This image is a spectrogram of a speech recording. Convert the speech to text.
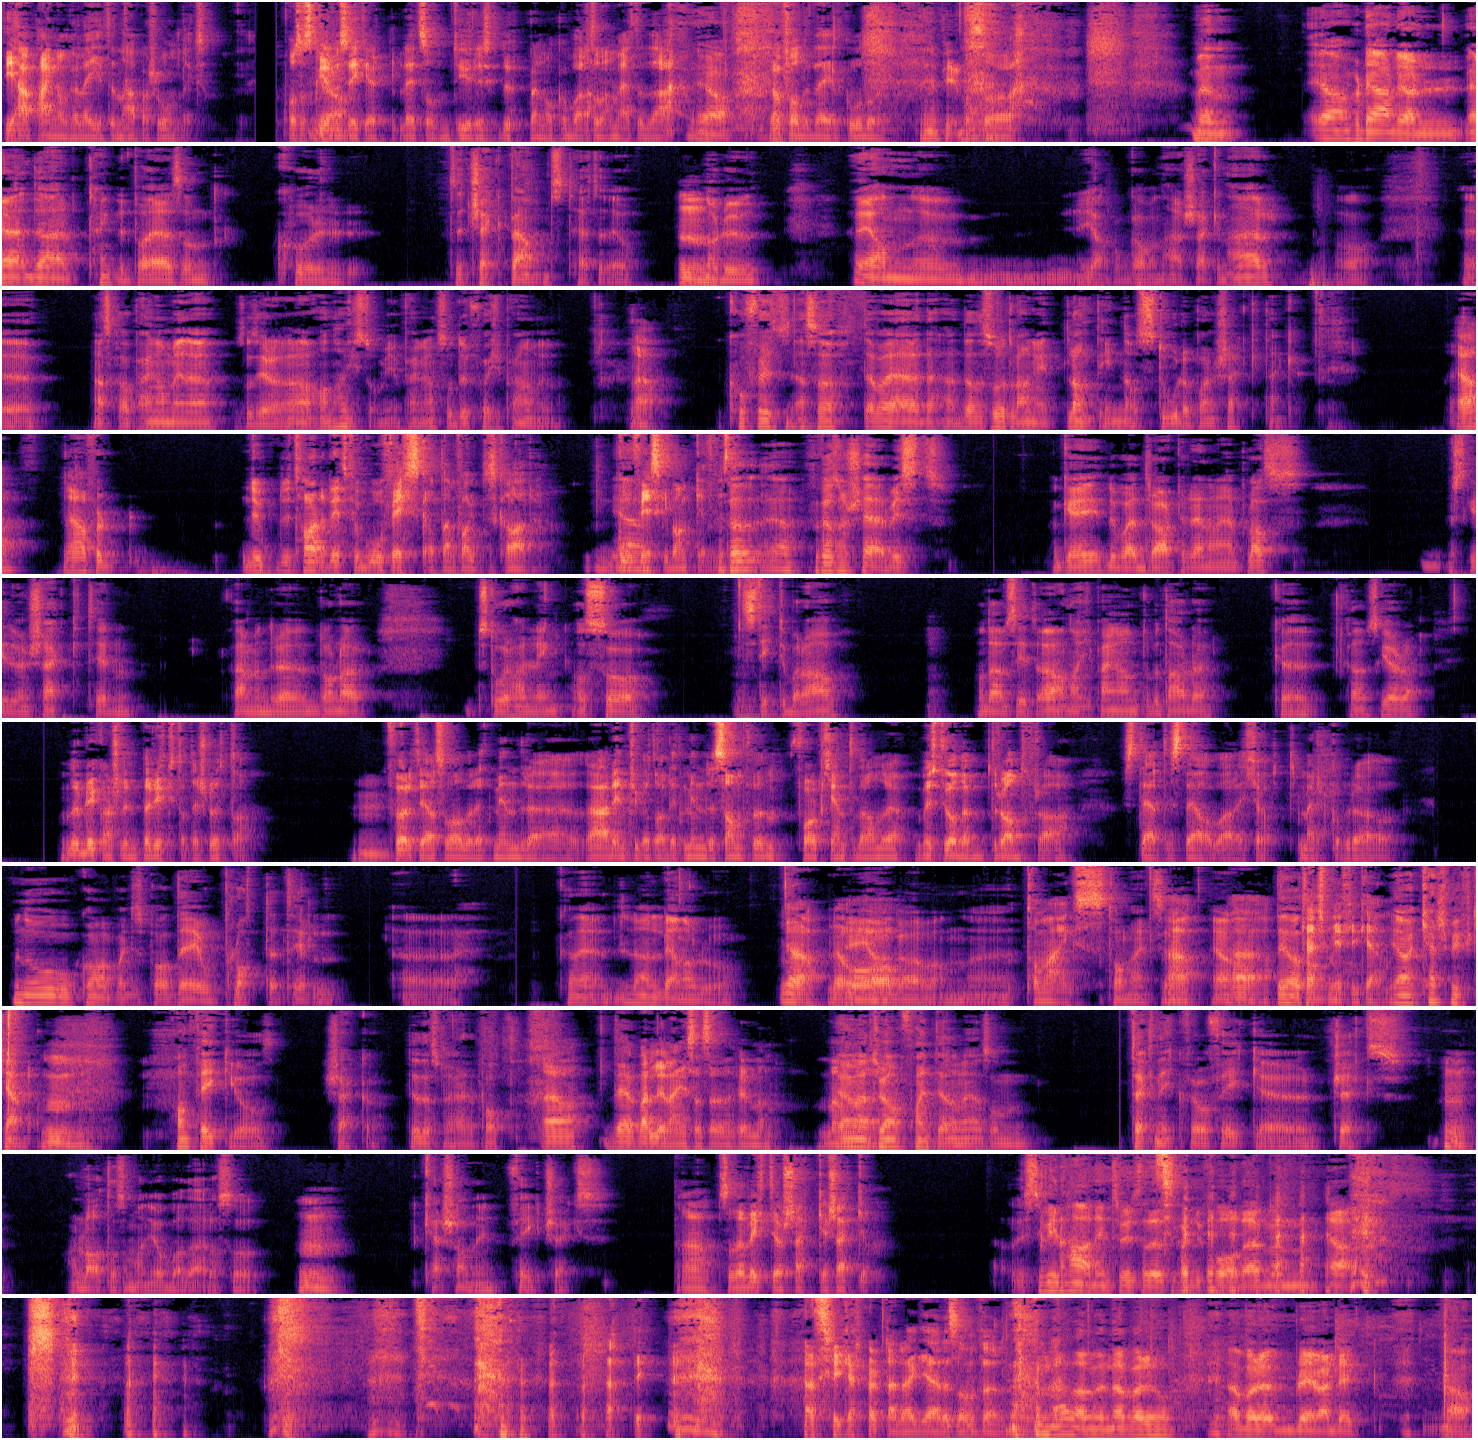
De her pengene vil jeg gi til denne personen, liksom. Og så skriver Ja. du sikkert litt sånn dyrisk dupp eller noe, bare så de vet det der. Ja, Du har fått ditt eget kodeord. fin. Men ja, for det er det jeg, det jeg har tenkt litt på, er sånn hvor The check bounced heter det jo. mm, Når du Hei, han øh, Jakob ga meg denne sjekken her, og eh, jeg skal ha pengene mine. Så sier han ja, han har ikke så mye penger, så du får ikke pengene dine. Ja. Hvorfor Altså, det, var, det, hadde stått langt, langt inne å stole på en sjekk, tenker jeg. Ja, ja for du, du tar det litt for god fisk at de faktisk har god Ja. fisk i banken. For Hva, ja, for hva som skjer hvis Ok, du bare drar til en eller annen plass, skriver du en sjekk til 500 dollar, stor handling, og så stikker du bare av, og de sier at ah, han har ikke pengene til å betale, hva, hva de gjøre da? det blir kanskje litt berykta til slutt, da. Mm. Før i tida så var det litt mindre Jeg har inntrykk av at det var litt mindre samfunn, folk kjente hverandre. Men hvis du hadde dratt fra sted til sted og bare kjøpt melk og brød og Men nå kom jeg faktisk på at det er jo plottet til uh, hva er det? Leonardo Ja, ja og av han eh, Tom Hanks. Tom Hanks. Ja, ja, ja. Catch han- me if you can. Ja, Catch me if you can. Mm. Han faker jo sjekka. Det er det som er hele plottet. Ja, det er veldig lenge siden jeg har sett den filmen. Men, ja, men jeg eh, tror han fant en sånn teknikk for å fake eh, checks. mm, Han lata som han jobba der, og så mm, casha han inn fake checks. ja, så det er viktig å sjekke sjekken. Hvis du vil ha en intro av det, så kan du få det, men ja. jeg tror ikke jeg har hørt deg reagere sånn før. Nei da, men jeg bare, jeg bare ble veldig ja,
